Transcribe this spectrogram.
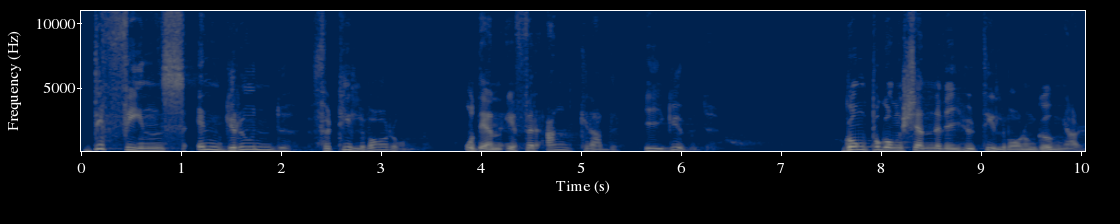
det finns en grund för tillvaron och den är förankrad i Gud. Gång på gång känner vi hur tillvaron gungar.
